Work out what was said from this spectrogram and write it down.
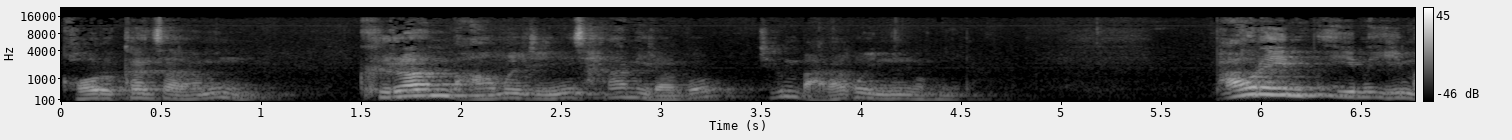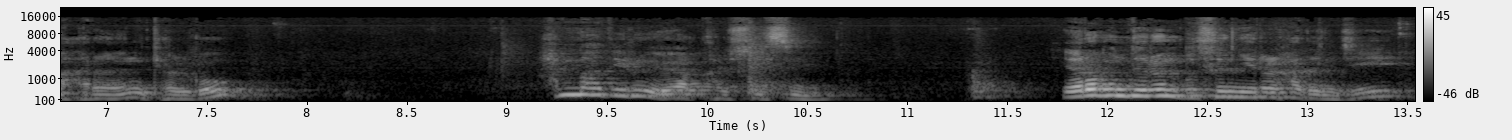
거룩한 사람은 그러한 마음을 지닌 사람이라고 지금 말하고 있는 겁니다. 바울의 이, 이, 이 말은 결국 한마디로 요약할 수 있습니다. 여러분들은 무슨 일을 하든지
